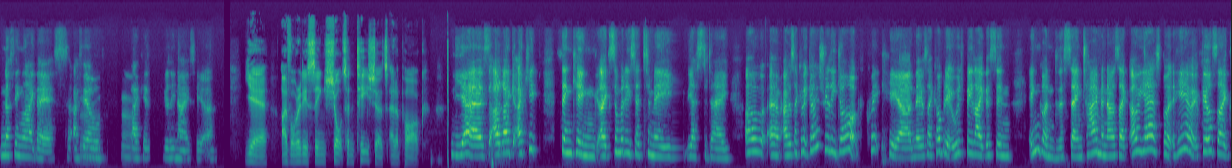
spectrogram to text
nothing like this. I feel mm. like it's really nice here. yeah, I've already seen shorts and t-shirts at a park. Yes, I like. I keep thinking. Like somebody said to me yesterday. Oh, um, I was like, oh, it goes really dark quick here, and they was like, oh, but it would be like this in England at the same time, and I was like, oh yes, but here it feels like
